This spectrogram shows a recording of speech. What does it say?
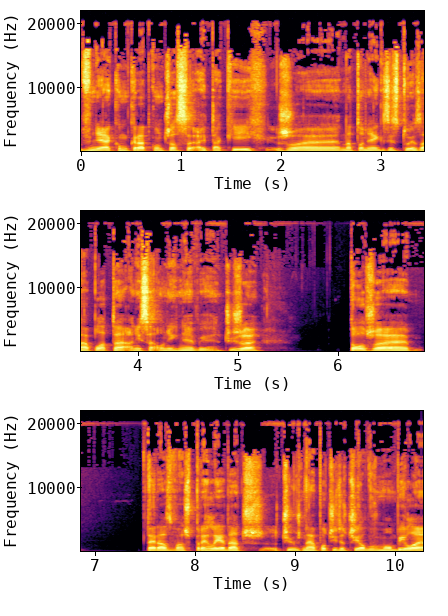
v nejakom krátkom čase aj takých, že na to neexistuje záplata, ani sa o nich nevie. Čiže to, že teraz váš prehliadač, či už na počítači alebo v mobile,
